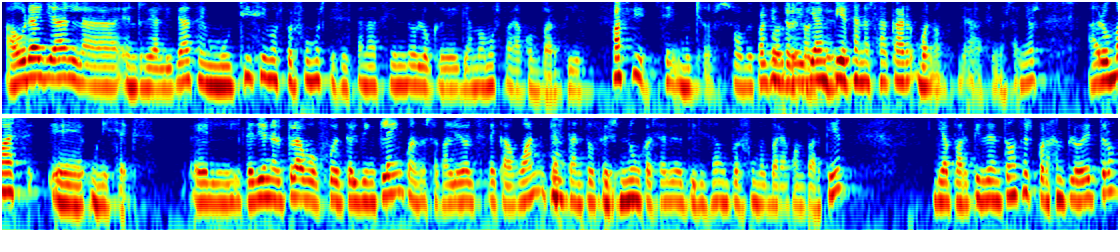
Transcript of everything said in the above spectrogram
Ahora ya la- en realidad hay muchísimos perfumes que se están haciendo lo que llamamos para compartir. Ah, sí. Sí, muchos. Oh, me parece Porque ya interesante. empiezan a sacar, bueno, ya hace unos años, aromas eh, unisex. El que dio en el clavo fue Kelvin Klein cuando se salió el CK1, que hasta entonces nunca se había utilizado un perfume para compartir. Y a partir de entonces, por ejemplo, Etro,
